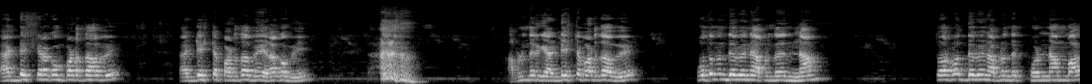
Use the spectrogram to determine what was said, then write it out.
অ্যাড্রেস কীরকম পাঠাতে হবে? অ্যাড্রেসটা পাঠাতে হবে এরকমই। আপনাদেরকে অ্যাড্রেসটা পাঠাতে হবে। প্রথমে দেবেন আপনাদের নাম, তারপর দেবেন আপনাদের ফোন নাম্বার,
